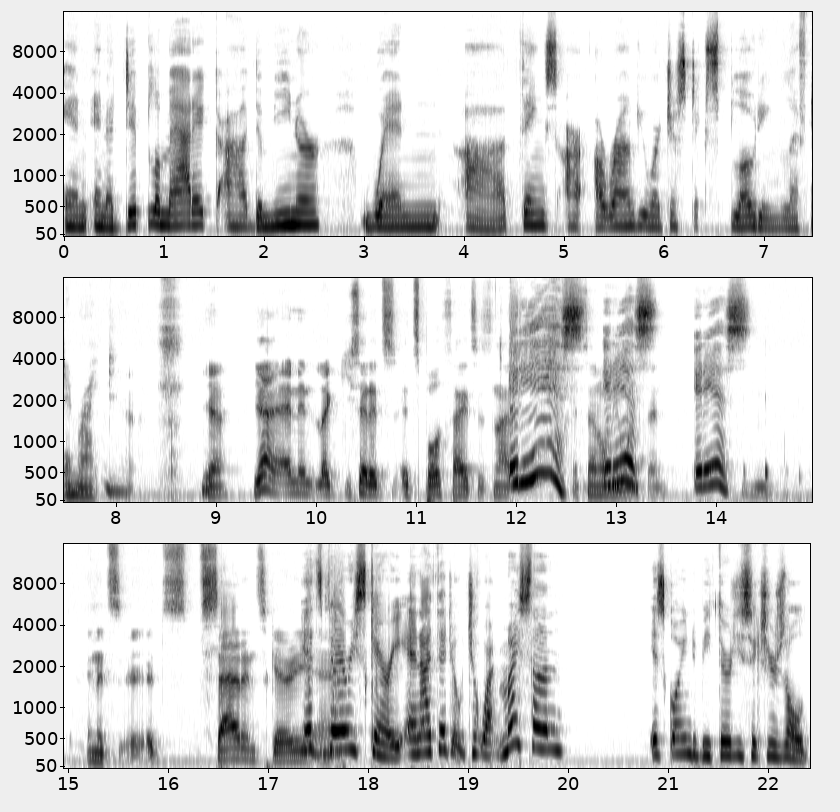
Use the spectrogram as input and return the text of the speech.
and, and a diplomatic uh, demeanor when uh, things are around you are just exploding left and right. Yeah. Yeah, Yeah, and then like you said, it's it's both sides. It's not It is. It's not It only one is. side. It is. and it's it's sad and scary. It's and- very scary. And I tell you to what, my son is going to be 36 years old.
